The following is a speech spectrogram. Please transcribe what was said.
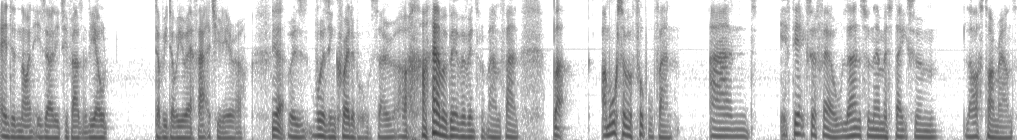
end of 90s, early 2000s, the old WWF Attitude Era Yeah. was was incredible. So uh, I am a bit of a Vince McMahon fan, but I'm also a football fan. And if the XFL learns from their mistakes from last time round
